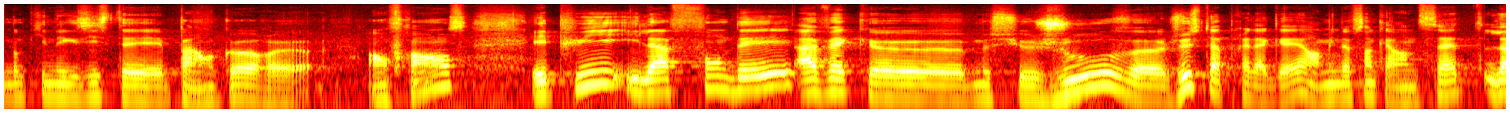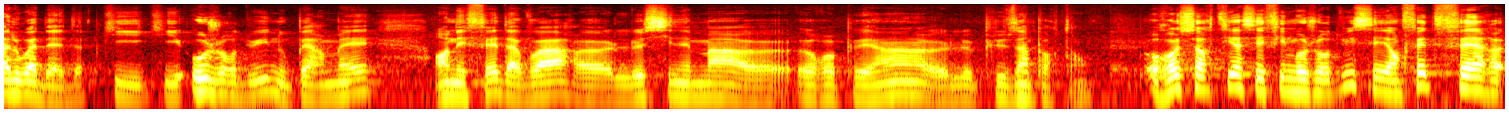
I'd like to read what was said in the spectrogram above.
donc qui n'existait pas encore euh, en France. Et puis, il a fondé avec euh, M. Jouve, juste après la guerre, en 1947, la loi d'aide, qui, aujourd'hui nous permet en effet d'avoir euh, le cinéma euh, européen le plus important. Ressortir ces films aujourd'hui, c'est en fait faire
